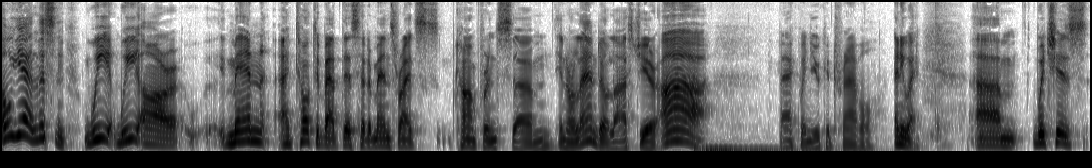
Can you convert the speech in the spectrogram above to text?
Oh yeah, listen, we we are men. I talked about this at a men's rights conference um, in Orlando last year. Ah, back when you could travel. Anyway, um, which is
